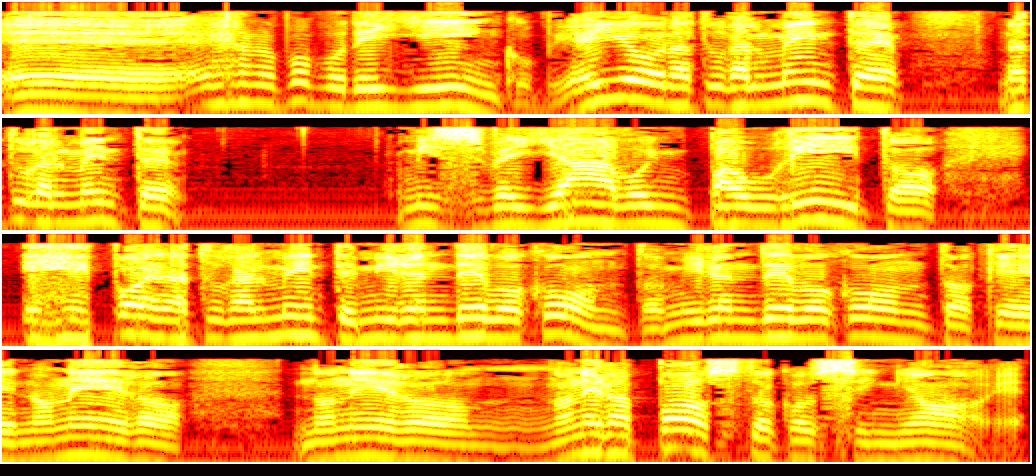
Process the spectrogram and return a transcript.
Eh, erano proprio degli incubi e io naturalmente, naturalmente mi svegliavo impaurito e poi naturalmente mi rendevo conto, mi rendevo conto che non ero, non ero, non ero a posto col Signore,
